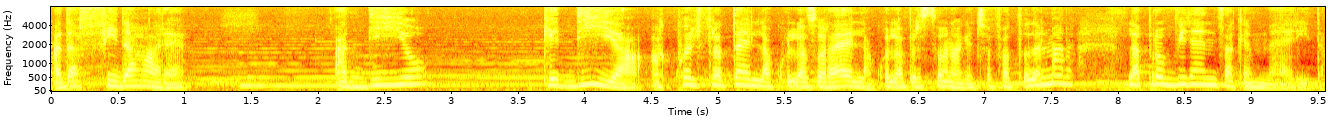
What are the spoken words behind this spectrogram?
ad affidare a Dio che dia a quel fratello, a quella sorella, a quella persona che ci ha fatto del male la provvidenza che merita.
